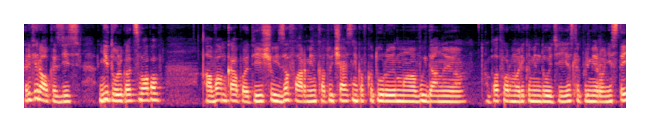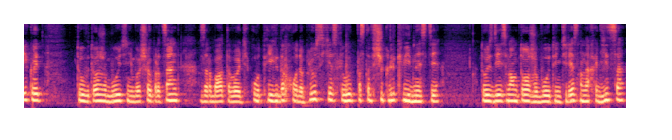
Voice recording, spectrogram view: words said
Рефералка здесь не только от свапов, а вам капает еще и за фарминг от участников, которым вы данную платформу рекомендуете. Если, к примеру, они стейкают, то вы тоже будете небольшой процент зарабатывать от их дохода. Плюс, если вы поставщик ликвидности, то здесь вам тоже будет интересно находиться,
